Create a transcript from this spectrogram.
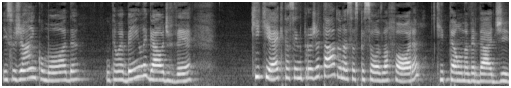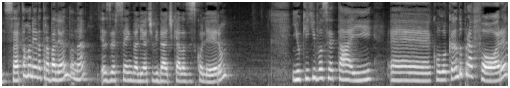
isso já incomoda. Então é bem legal de ver o que, que é que está sendo projetado nessas pessoas lá fora, que estão, na verdade, de certa maneira trabalhando, né? exercendo ali a atividade que elas escolheram e o que, que você tá aí é, colocando para fora,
